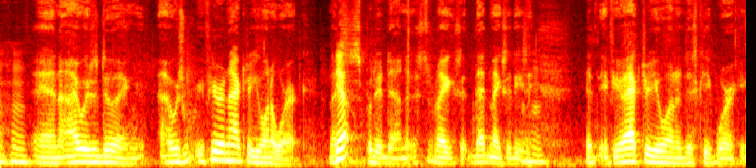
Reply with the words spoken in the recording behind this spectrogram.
Mm-hmm. And I was doing, I was, if you're an actor, you want to work. Let's yep. just put it down. makes it, that makes it easy. Mm-hmm if you're an actor, you want to just keep working.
